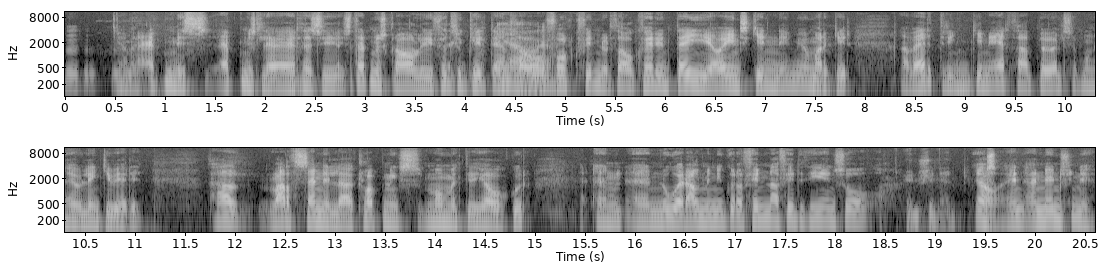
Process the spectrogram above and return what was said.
Mm -hmm. efnis, efnislega er þessi stefnuskráli í fullu kildi en þá fólk finnur þá hverjum degi á einn skinni, mjög mm. margir að verðringin er það böl sem hún hefur lengi verið. Það varð sennilega klopningsmomentið hjá okkur en, en nú er almenningur að finna fyrir því eins og einu sinni. Já, en, en einu sinni.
